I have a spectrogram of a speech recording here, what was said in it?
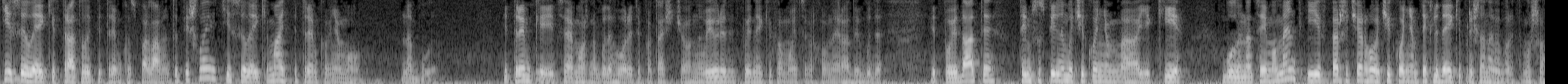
Ті сили, які втратили підтримку з парламенту, пішли. Ті сили, які мають підтримку, в ньому набули. Підтримки, і це можна буде говорити про те, що новий уряд, відповідно, який формується Верховною Радою, буде відповідати тим суспільним очікуванням, е, які були на цей момент, і в першу чергу очікуванням тих людей, які прийшли на вибори. Тому що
